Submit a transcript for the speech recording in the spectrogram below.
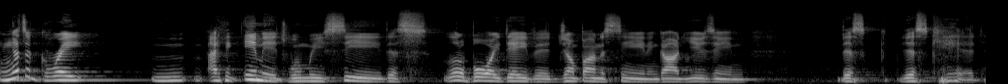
And that's a great, mm, I think, image when we see this little boy, David, jump on the scene and God using this, this kid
